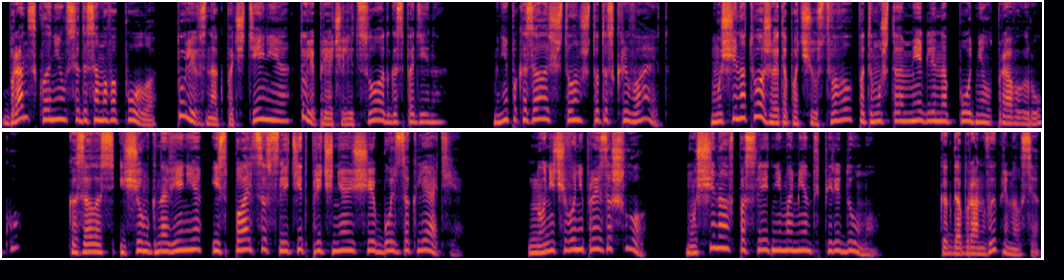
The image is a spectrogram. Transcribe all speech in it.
Бран склонился до самого пола, то ли в знак почтения, то ли пряча лицо от господина. Мне показалось, что он что-то скрывает. Мужчина тоже это почувствовал, потому что медленно поднял правую руку. Казалось, еще мгновение из пальцев слетит причиняющее боль заклятие. Но ничего не произошло. Мужчина в последний момент передумал. Когда Бран выпрямился,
